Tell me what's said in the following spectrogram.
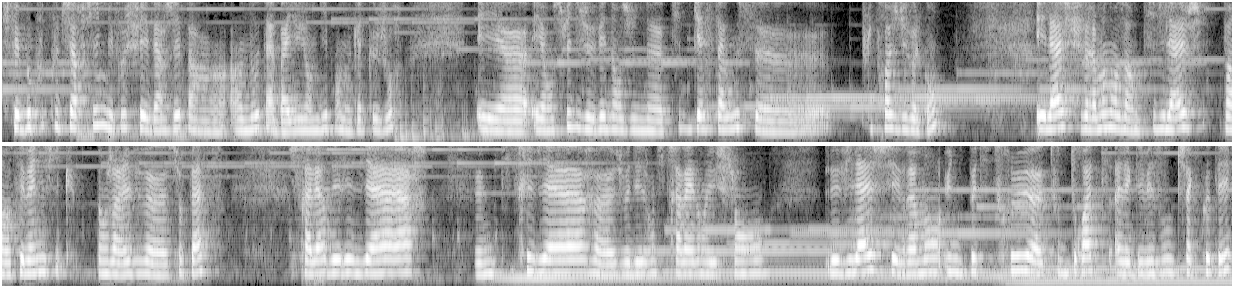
Je fais beaucoup de couchsurfing, du coup, je suis hébergée par un, hôte à Banu Yangi pendant quelques jours. Et, et, ensuite, je vais dans une petite guest house plus proche du volcan. Et là, je suis vraiment dans un petit village. Enfin, c'est magnifique quand j'arrive euh, sur place. Je traverse des rizières, une petite rivière, euh, je vois des gens qui travaillent dans les champs. Le village, c'est vraiment une petite rue euh, toute droite avec des maisons de chaque côté.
